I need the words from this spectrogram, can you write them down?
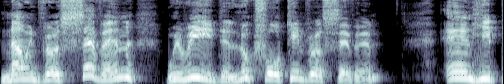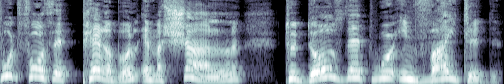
now in verse 7, we read Luke 14 verse 7, and he put forth a parable, a mashal, to those that were invited.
